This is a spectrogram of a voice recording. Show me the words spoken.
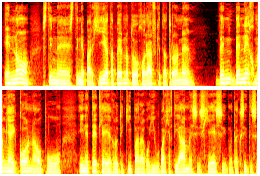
Ενώ στην, ε, στην επαρχία τα παίρνουν από το χωράφι και τα τρώνε. Δεν, δεν έχουμε μια εικόνα όπου είναι τέτοια η αγροτική παραγωγή, που υπάρχει αυτή η άμεση σχέση μεταξύ της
